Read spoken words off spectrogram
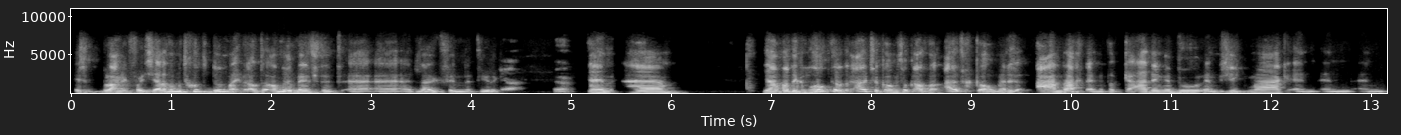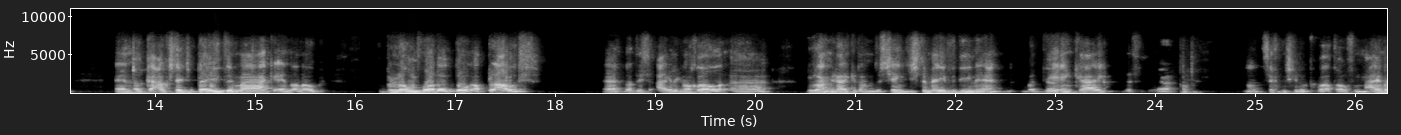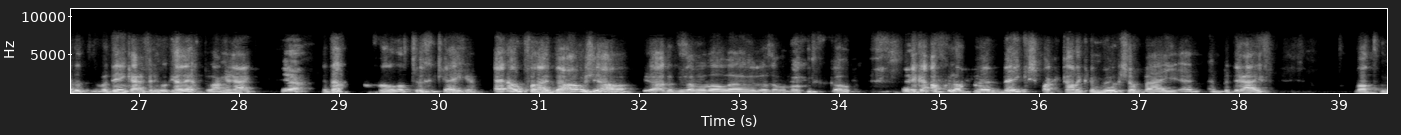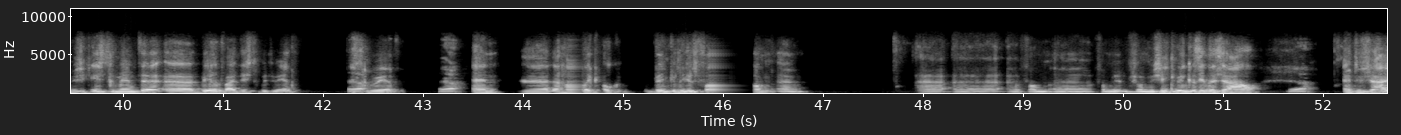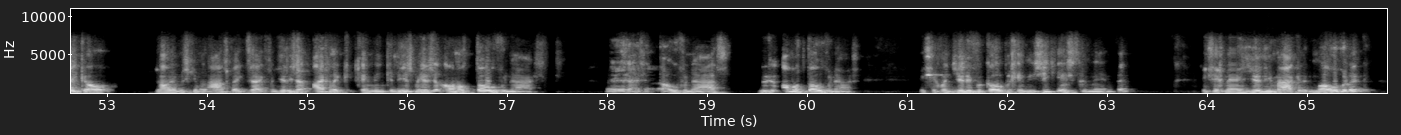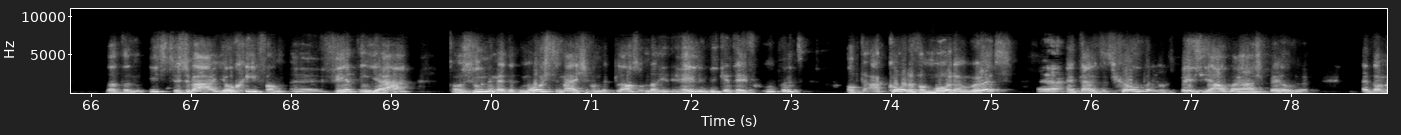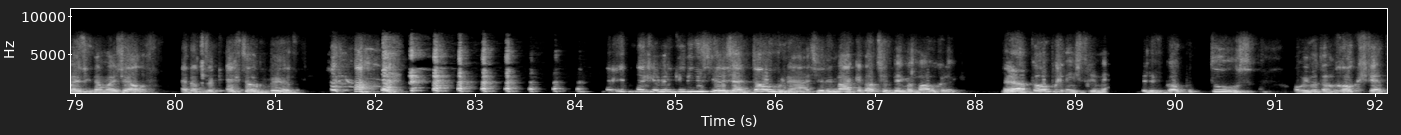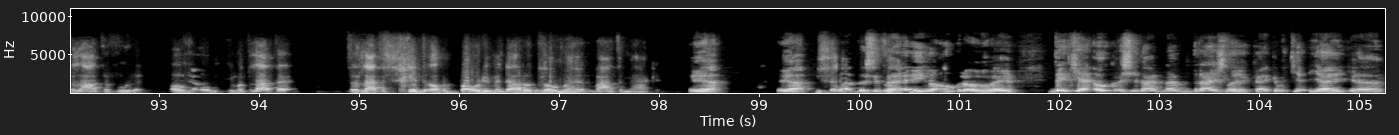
is het belangrijk voor jezelf om het goed te doen. Maar je wil ook dat andere mensen het, eh, het leuk vinden natuurlijk. Ja, ja. En eh, ja, wat ik hoopte dat eruit zou komen, is ook altijd wel uitgekomen. Hè? Dus aandacht en met elkaar dingen doen en muziek maken en, en, en, en elkaar ook steeds beter maken. En dan ook beloond worden door applaus. Hè? Dat is eigenlijk nog wel belangrijker dan de centjes ermee verdienen. Hè? Waardering krijgen. Dat, Ja. dat zegt misschien ook wat over mij, maar dat waardering krijgen vind ik ook heel erg belangrijk. ja. En dat heb ik wel, wel teruggekregen. En ook vanuit dames, ja hoor. Ja, dat is allemaal wel, eh, dat is allemaal wel goed gekomen. Ik, afgelopen week sprak ik, had ik een workshop bij een, een bedrijf wat muziekinstrumenten eh, wereldwijd distribueert. distribueert. Ja. En eh, daar had ik ook winkeliers van, van, eh, eh, eh, van, van, van muziekwinkels in de zaal. Ja. En toen zei ik al, zou je misschien wel aanspreken, zei ik van jullie zijn eigenlijk geen winkeliers, maar jullie zijn allemaal tovenaars. Ja. Ze, tovenaars. Jullie zijn allemaal tovenaars. Ik zeg, want jullie verkopen geen muziekinstrumenten. Ik zeg, nee, jullie maken het mogelijk dat een iets te zwaar jochie van eh 14 jaar kan zoenen met het mooiste meisje van de klas, omdat hij het hele weekend heeft geoefend op de akkoorden van More Than Words. Ja. En tijdens het schoolbal dat speciaal voor haar speelde. En dan wees ik naar mijzelf. En dat is ook echt zo gebeurd. Jullie zijn geen winkeliers, jullie zijn tovenaars. Jullie maken dat soort dingen mogelijk. Jullie Ja. verkopen geen instrumenten. Jullie verkopen tools om iemand een rockster te laten voeden. Of Ja. om iemand te laten, te laten schitteren op het podium en daardoor dromen waar te maken. Ja, ja. Eh, ja er zit een hele andere overweging. Denk jij ook als je naar, naar bedrijfsleven kijkt, want je, jij, eh,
